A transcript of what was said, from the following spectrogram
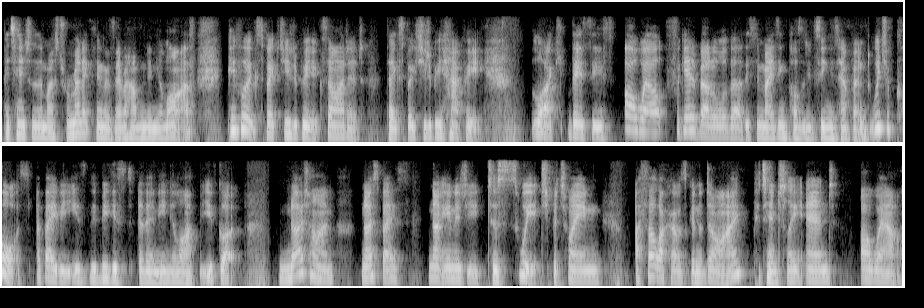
potentially the most traumatic thing that's ever happened in your life people expect you to be excited. They expect you to be happy. Like there's this oh well forget about all of that. This amazing positive thing has happened which of course a baby is the biggest event in your life but you've got no time no space no energy to switch between I felt like I was going to die potentially and oh wow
